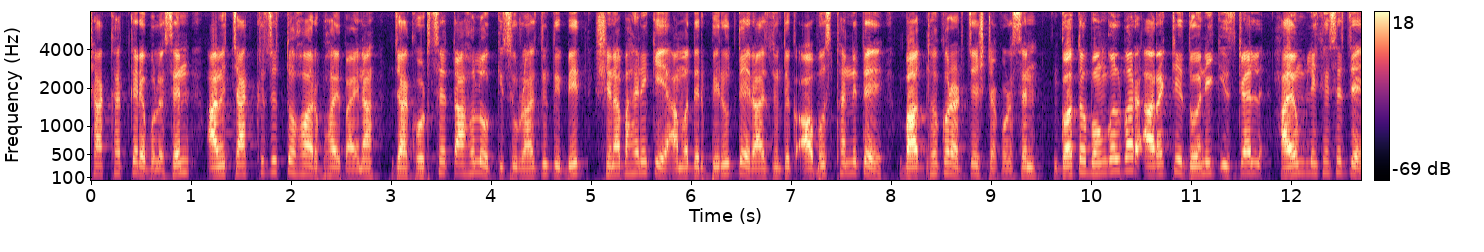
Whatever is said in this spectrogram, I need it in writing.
সাক্ষাৎকারে বলেছেন, আমি চাকরিচ্যুত হওয়ার ভয় পাই না। যা ঘটছে তা হলো কিছু রাজনীতিবিদ সেনাবাহিনীকে আমাদের বিরুদ্ধে রাজনৈতিক অবস্থান নিতে বাধ্য করার চেষ্টা করেছেন। গত মঙ্গলবার আরেকটি দৈনিক ইসরায়েল হায়ম লিখেছে যে,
